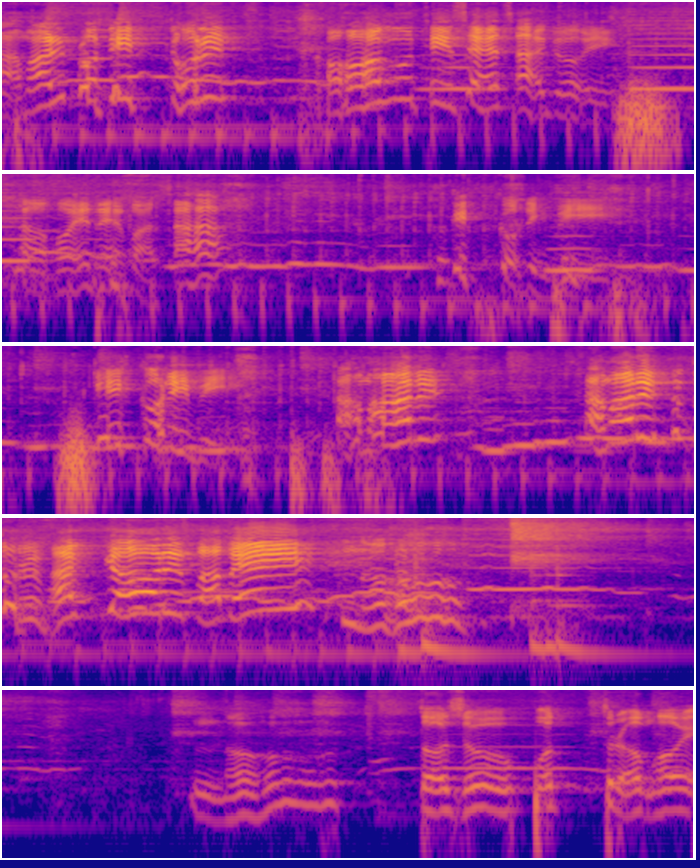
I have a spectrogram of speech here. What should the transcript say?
আমাৰ প্ৰতি তোৰ খং উঠিছে চাগৈ হয়নে বাছা কি কৰিবি কি আমাৰ দুৰ্ভাগ্যৰ বাবেই নহো। নহো তজু পুত্ৰ মই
